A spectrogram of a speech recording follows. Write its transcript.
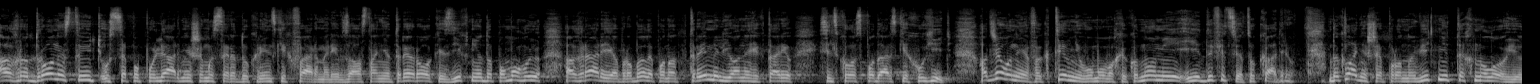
Агродрони стають усе популярнішими серед українських фермерів. За останні три роки з їхньою допомогою аграрії обробили понад 3 мільйони гектарів сільськогосподарських угідь, адже вони ефективні в умовах економії і дефіциту кадрів. Докладніше про новітні технології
